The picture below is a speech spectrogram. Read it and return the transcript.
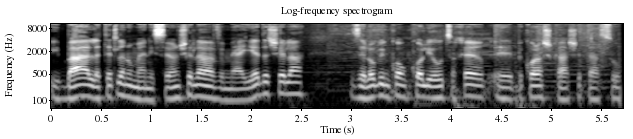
היא באה לתת לנו מהניסיון שלה ומהידע שלה, זה לא במקום כל ייעוץ אחר בכל השקעה שתעשו.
